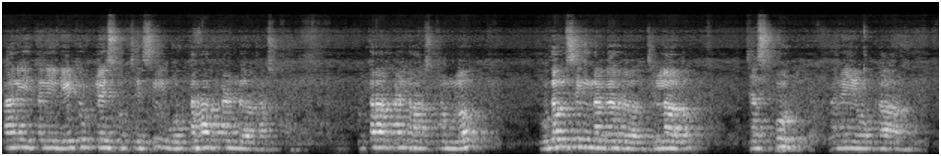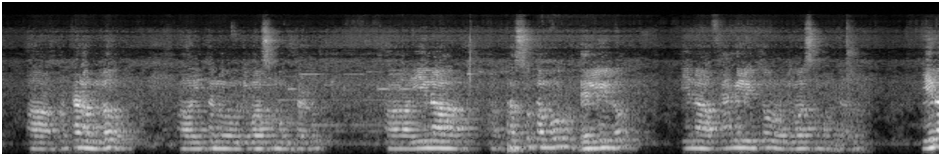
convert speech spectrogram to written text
కానీ ఇతని నేటివ్ ప్లేస్ వచ్చేసి ఉత్తరాఖండ్ రాష్ట్రం. ఉత్తరాఖండ్ రాష్ట్రంలో ఉధమ్ సింగ్ నగర్ జిల్లాలో జస్పూర్ అనే ఒక పట్టణంలో ఇతను నివాసం ఉంటాడు. ఈయన ప్రస్తుతము ఢిల్లీలో ఈయన ఫ్యామిలీతో నివాసం ఉంటాడు. ఈయన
